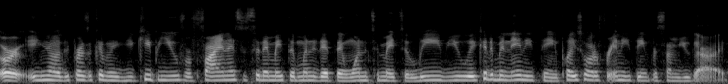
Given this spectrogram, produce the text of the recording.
or you know the person could be keeping you for finances so they make the money that they wanted to make to leave you. It could have been anything placeholder for anything for some of you guys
